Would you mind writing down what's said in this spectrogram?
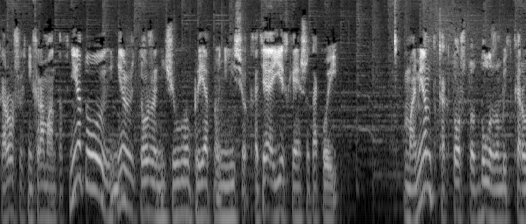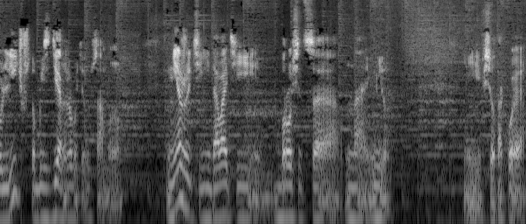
хороших некромантов нету, и нежить тоже ничего приятного не несет. Хотя есть, конечно, такой момент, как то, что должен быть король Лич, чтобы сдерживать эту самую нежить и не давать ей броситься на мир. И все такое.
